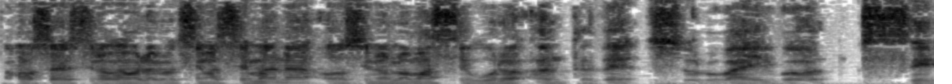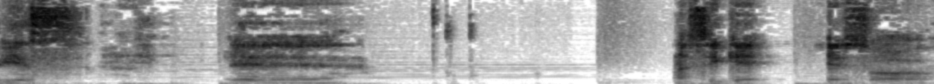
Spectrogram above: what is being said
vamos a ver si nos vemos la próxima semana o si no lo más seguro antes de Survivor Series. Eh, así que eso,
